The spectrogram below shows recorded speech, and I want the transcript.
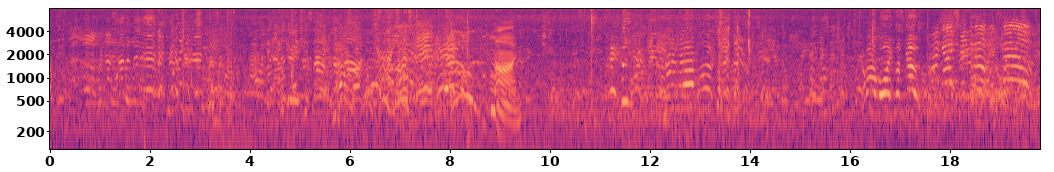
Come on. Come on, boys, let's go. Come on, guys, shake it. Let's go.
